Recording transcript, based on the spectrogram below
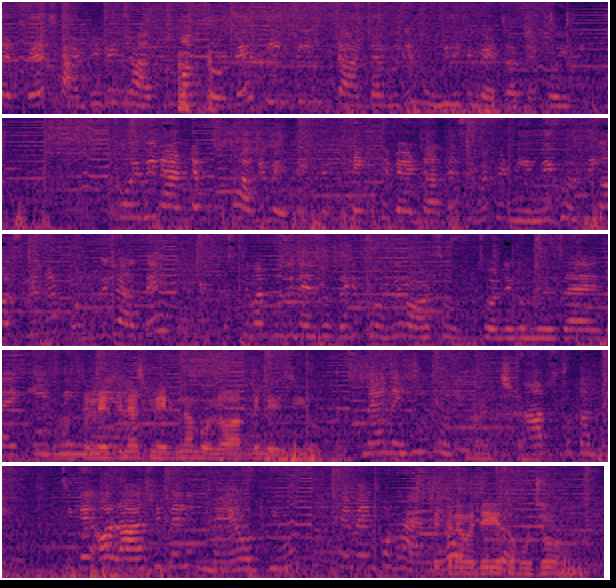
करते हैं सैटरडे रात को हम सोते हैं तीन तीन चार चार बजे मूवी देखे बैठ जाते हैं कोई भी। कोई भी रैंडम उठा के बैठ देख के बैठ जाते हैं सुबह फिर नींद नहीं खुलती और सुबह जब उठ भी जाते हैं। उसके बाद पूरे दिन सोचते हैं कि थोड़ी देर और सोने को मिल जाए लाइक इवनिंग तो लेजीनेस मेरी ना बोलो आप भी लेजी हो फिर। मैं नहीं पूरी अच्छा। आपसे तो कम ही हूँ ठीक है? और आज भी पहले मैं उठी हूँ फिर मैं इनको उठाया कितने बजे ये तो पूछो। जाओ।"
